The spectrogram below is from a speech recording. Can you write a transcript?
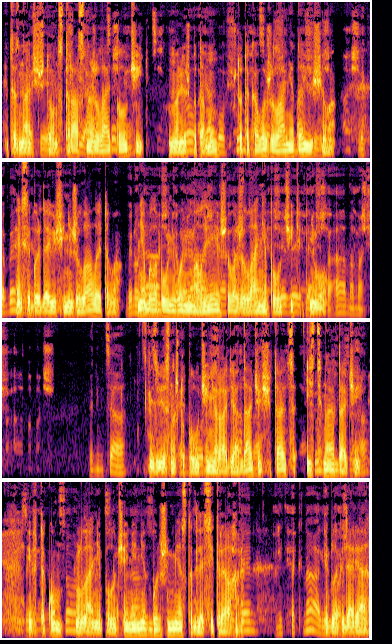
Это значит, что он страстно желает получить, но лишь потому, что таково желание дающего. А если бы дающий не желал этого, не было бы у него ни малейшего желания получить от него. Известно, что получение ради отдачи считается истинной отдачей, и в таком желании получения нет больше места для ситры ахры. И благодаря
